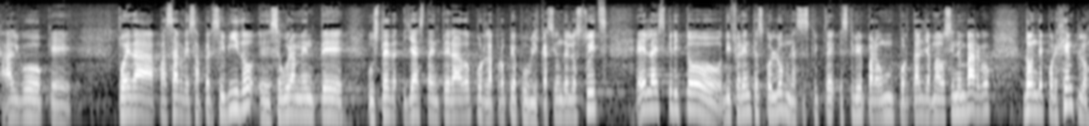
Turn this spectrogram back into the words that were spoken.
algo que pueda pasar desapercibido. Eh, seguramente usted ya está enterado por la propia publicación de los tweets. Él ha escrito diferentes columnas, escribe, escribe, para un portal llamado Sin embargo, donde, por ejemplo,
